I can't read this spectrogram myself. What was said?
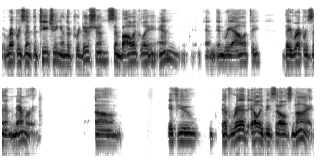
represent the teaching and the tradition symbolically and, and in reality. They represent memory. Um, if you have read Elie Wiesel's Night,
